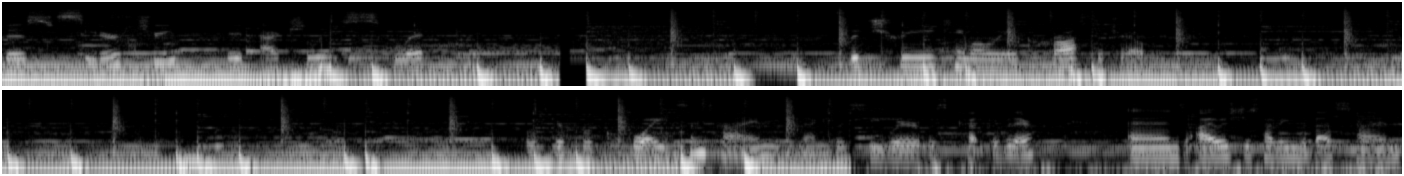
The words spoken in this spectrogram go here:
This cedar tree, it actually split. The tree came all the way across the trail. It was here for quite some time. You can actually see where it was cut over there. And I was just having the best time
